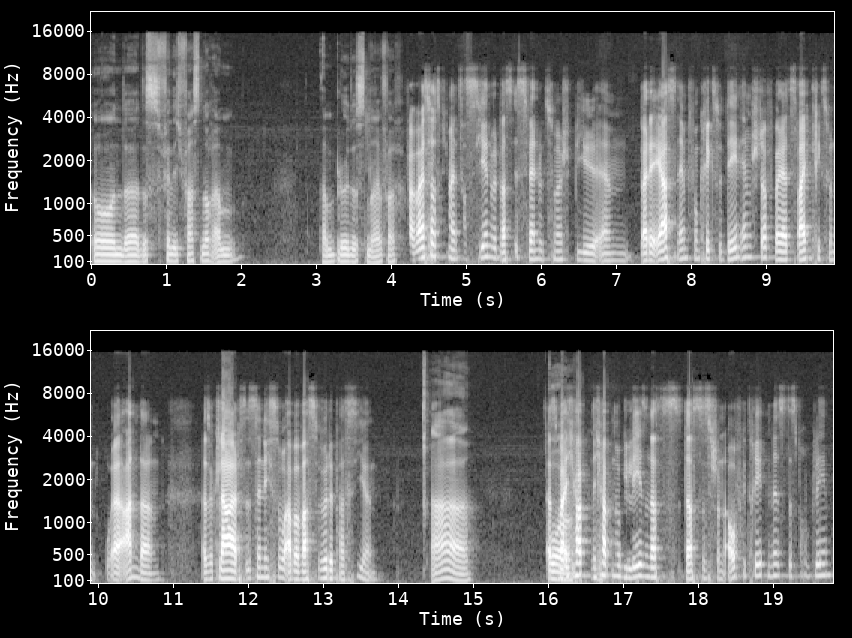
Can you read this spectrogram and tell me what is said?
Und äh, das finde ich fast noch am, am blödesten einfach. Aber weißt du, was mich mal interessieren wird? Was ist, wenn du zum Beispiel ähm, bei der ersten Impfung kriegst du den Impfstoff, bei der zweiten kriegst du einen äh, anderen? Also klar, das ist ja nicht so, aber was würde passieren? Ah, Also, ich habe ich hab nur gelesen, dass, dass das schon aufgetreten ist, das Problem.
